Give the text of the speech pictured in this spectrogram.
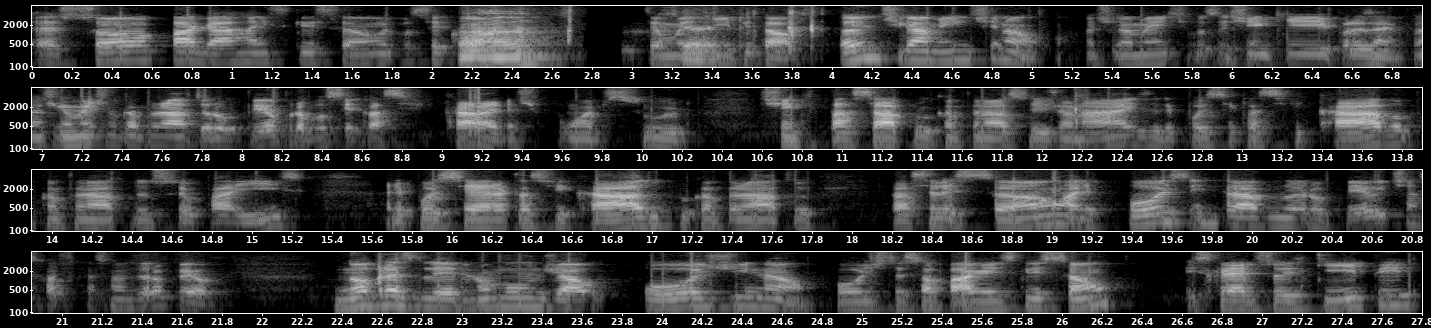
é só pagar a inscrição e você corre. Uhum ter uma certo. equipe e tal. Antigamente, não. Antigamente, você tinha que, por exemplo, antigamente no campeonato europeu, para você classificar, era tipo um absurdo. Você tinha que passar por campeonatos regionais, e depois você classificava para o campeonato do seu país, aí depois você era classificado para o campeonato para a seleção, aí depois entrava no europeu e tinha as classificações do europeu. No brasileiro no mundial, hoje não. Hoje você só paga a inscrição, escreve sua equipe,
